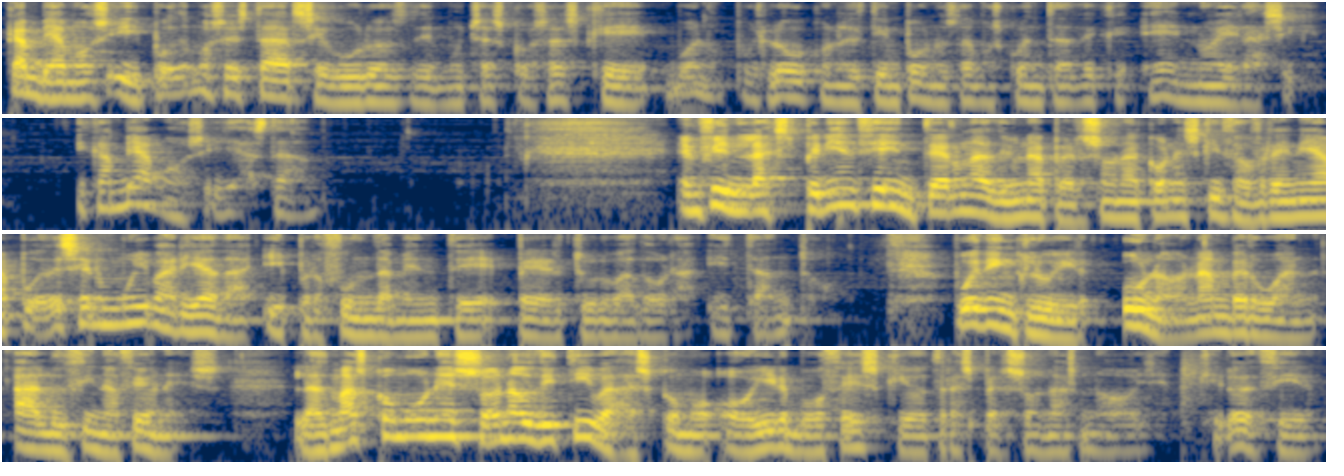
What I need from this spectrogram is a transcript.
cambiamos y podemos estar seguros de muchas cosas que, bueno, pues luego con el tiempo nos damos cuenta de que eh, no era así. Y cambiamos y ya está. En fin, la experiencia interna de una persona con esquizofrenia puede ser muy variada y profundamente perturbadora, y tanto. Puede incluir, uno, number one, alucinaciones. Las más comunes son auditivas, como oír voces que otras personas no oyen. Quiero decir,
